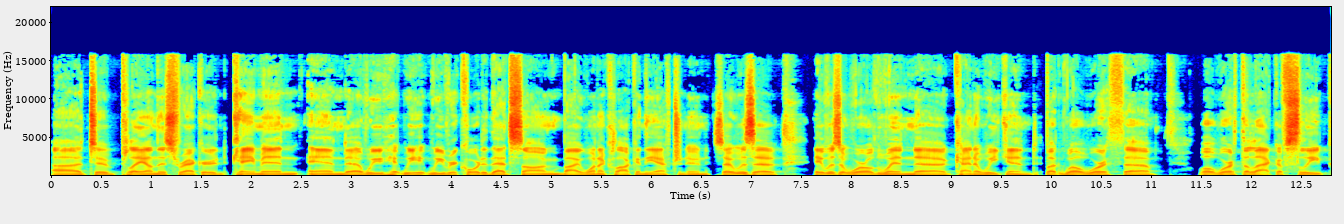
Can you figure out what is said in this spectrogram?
uh, to play on this record came in and uh, we we we recorded that song by one o'clock in the afternoon. So it was a it was a whirlwind uh, kind of weekend, but well worth uh, well worth the lack of sleep.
